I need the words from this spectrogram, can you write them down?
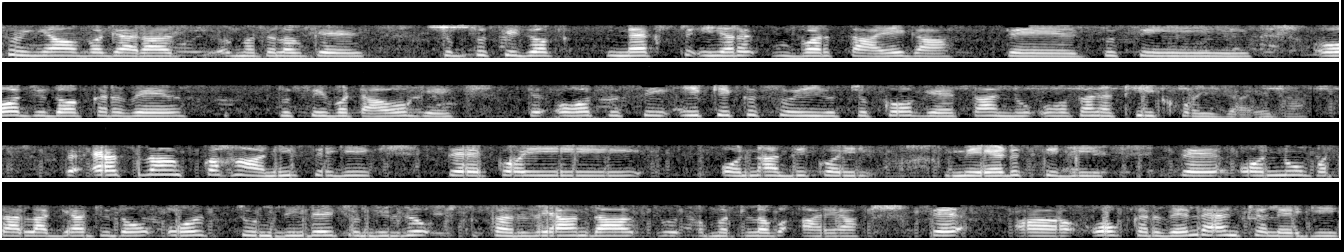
ਸੂਈਆਂ ਵਗੈਰਾ, ਮਤਲਬ ਕਿ ਤੁ- ਤੁਸੀਂ ਜੋ ਨੈਕਸਟ ਈਅਰ ਵਰਤ ਆਏਗਾ ਤੇ ਤੁਸੀਂ ਉਹ ਜਦੋਂ ਕਰਵੇ ਤੁਸੀਂ ਵਟਾਓਗੇ ਤੇ ਉਹ ਤੁਸੀਂ ਇੱਕ ਇੱਕ ਸੂਈ ਚੁੱਕੋਗੇ ਤੁਹਾਨੂੰ ਉਹ ਤੁਹਾਡਾ ਠੀਕ ਹੋ ਹੀ ਜਾਏਗਾ। ਤੇ ਇਸ ਤਰ੍ਹਾਂ ਕਹਾਣੀ ਸੀਗੀ ਤੇ ਕੋਈ ਉਹਨਾਂ ਦੀ ਕੋਈ ਮੇਡ ਸੀਗੀ ਤੇ ਉਹਨੂੰ ਪਤਾ ਲੱਗਿਆ ਜਦੋਂ ਉਹ ਚੁੰਦੀ ਦੇ ਚੁੰਦੀ ਦੇ ਕਰਵਿਆਂ ਦਾ ਮਤਲਬ ਆਇਆ ਤੇ ਅਹ, ਉਹ ਕਰਵੇ ਲੈਣ ਚਲੇਗੀ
